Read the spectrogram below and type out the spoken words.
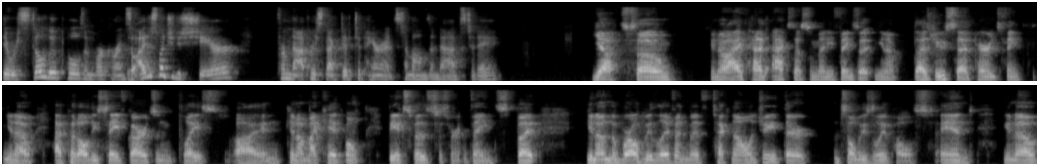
there were still loopholes and workarounds. Yeah. So I just want you to share from that perspective to parents, to moms and dads today. Yeah. So, you know, I've had access to many things that, you know, as you said, parents think, you know, I put all these safeguards in place uh, and, you know, my kid won't be exposed to certain things. But, you know, in the world we live in with technology, there it's always loopholes. And, you know,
